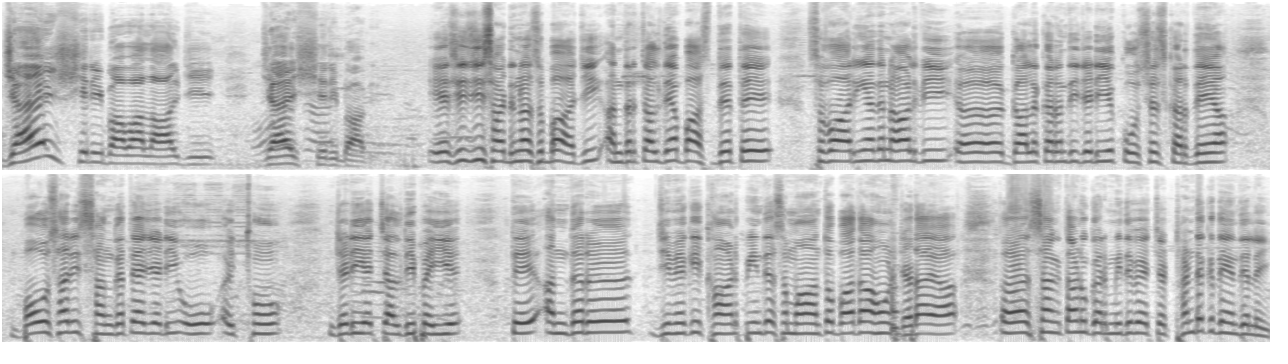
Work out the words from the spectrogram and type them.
ਜੈ ਸ਼੍ਰੀ ਬਾਬਾ ਲਾਲ ਜੀ, ਜੈ ਸ਼੍ਰੀ ਬਾਬਾ। ਇਹ ਸੀ ਜੀ ਸਾਡੇ ਨਾਲ ਸੁਭਾਅ ਜੀ ਅੰਦਰ ਚੱਲਦੇ ਆ ਬੱਸ ਦੇ ਤੇ ਸਵਾਰੀਆਂ ਦੇ ਨਾਲ ਵੀ ਅ, ਗੱਲ ਕਰਨ ਦੀ ਜਿਹੜੀ ਇਹ ਕੋਸ਼ਿਸ਼ ਕਰਦੇ ਆ ਬਹੁਤ ਸਾਰੀ ਸੰਗਤ ਹੈ ਜਿਹੜੀ ਉਹ ਇੱਥੋਂ ਜਿਹੜੀ ਇਹ ਚੱਲਦੀ ਪਈ ਹੈ ਤੇ ਅੰਦਰ ਜਿਵੇਂ ਕਿ ਖਾਣ ਪੀਣ ਦੇ ਸਮਾਨ ਤੋਂ ਬਾਅਦ ਆ ਹੁਣ ਜਿਹੜਾ ਆ ਅ, ਸੰਗਤਾਂ ਨੂੰ ਗਰਮੀ ਦੇ ਵਿੱਚ ਠੰਡਕ ਦੇਣ ਦੇ ਲਈ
